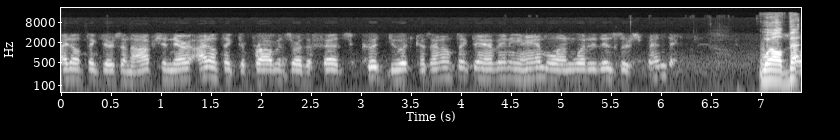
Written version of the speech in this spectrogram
I don't think there's an option there. I don't think the province or the feds could do it because I don't think they have any handle on what it is they're spending. Well, that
